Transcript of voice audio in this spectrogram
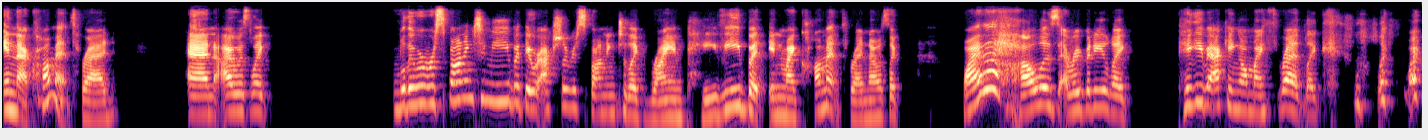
in that comment thread. And I was like, well, they were responding to me, but they were actually responding to like Ryan Paevey, but in my comment thread. And I was like, why the hell is everybody like piggybacking on my thread? Like, like, what?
